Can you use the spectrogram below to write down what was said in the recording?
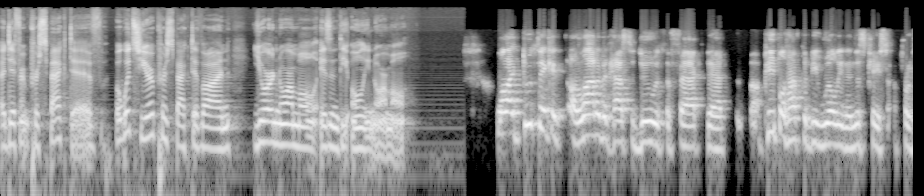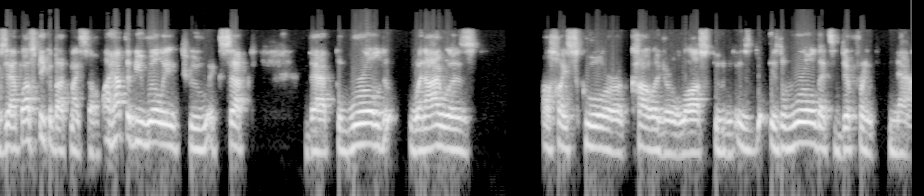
a different perspective. But what's your perspective on your normal isn't the only normal? Well, I do think it, a lot of it has to do with the fact that people have to be willing, in this case, for example, I'll speak about myself. I have to be willing to accept that the world when I was a high school or a college or a law student is, is a world that's different now.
